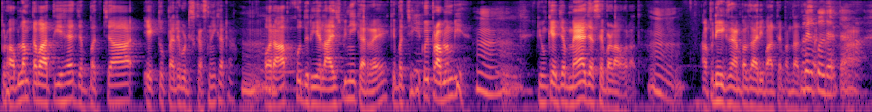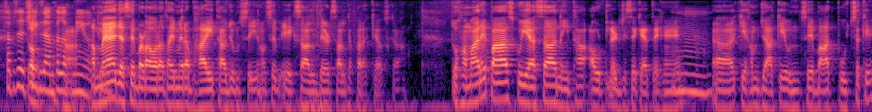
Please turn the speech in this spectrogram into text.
پرابلم تب آتی ہے جب بچہ ایک تو پہلے وہ ڈسکس نہیں کر رہا اور آپ خود ریئلائز بھی نہیں کر رہے کہ بچے کی کوئی پرابلم بھی ہے۔ کیونکہ جب میں جیسے بڑا ہو رہا تھا۔ اپنی اگزامپل ساری بات ہے بندہ بالکل۔ دیتا ہے۔ ہاں۔ سب سے اچھی اگزامپل ہاں، اپنی اب میں جیسے بڑا ہو رہا تھا میرا بھائی تھا جو مجھ سے یو نو صرف ایک سال ڈیڑھ سال کا فرق ہے اس کا۔ تو ہمارے پاس کوئی ایسا نہیں تھا آؤٹ لیٹ جسے کہتے ہیں کہ ہم جا کے ان سے بات پوچھ سکیں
